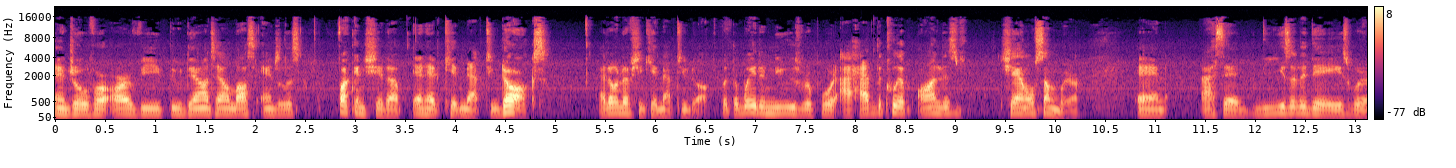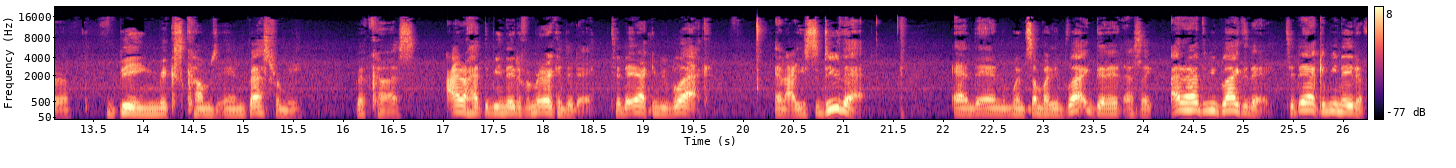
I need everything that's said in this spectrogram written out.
and drove her RV through downtown Los Angeles, fucking shit up, and had kidnapped two dogs. I don't know if she kidnapped two dogs, but the way the news report, I have the clip on this channel somewhere, and I said these are the days where being mixed comes in best for me because I don't have to be Native American today. Today I can be black, and I used to do that. And then when somebody black did it, I was like, I don't have to be black today. Today I can be Native.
